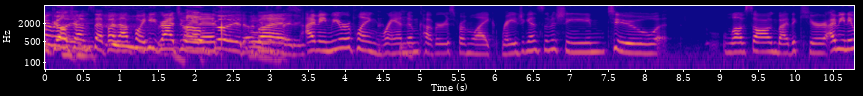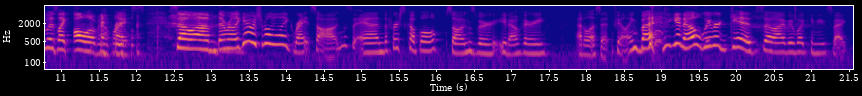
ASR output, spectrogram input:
had a real drum set by that point. He graduated. Oh, good. Oh, Oh, But exciting. I mean, we were playing random covers from like Rage Against the Machine to Love Song by The Cure. I mean, it was like all over the place. So um, then we're like, yeah, we should probably like write songs. And the first couple songs were, you know, very adolescent feeling, but you know, we were kids. So I mean, what can you expect?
